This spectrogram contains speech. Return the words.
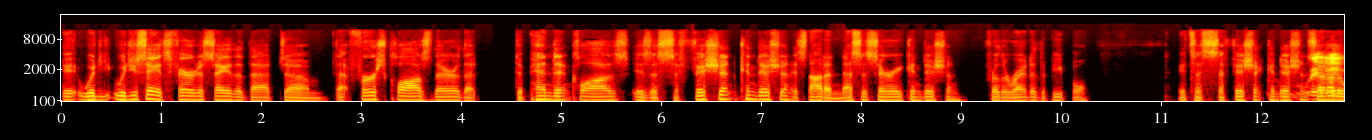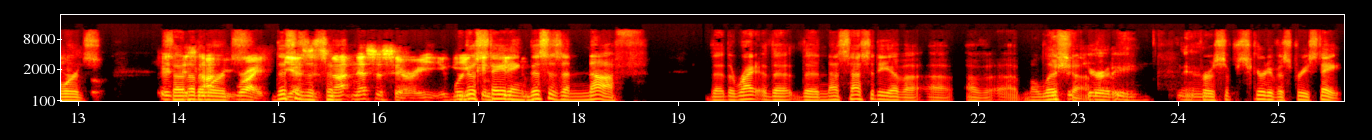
It, would would you say it's fair to say that that um, that first clause there, that dependent clause, is a sufficient condition? It's not a necessary condition for the right of the people. It's a sufficient condition. So, in other words, it, so in other not, words, right? This yes, is a, it's not necessary. You, we're you just stating this is enough. The the right the the necessity of a, a of a militia Security. Yeah. for security of a free state.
